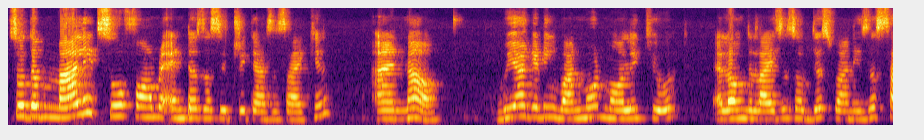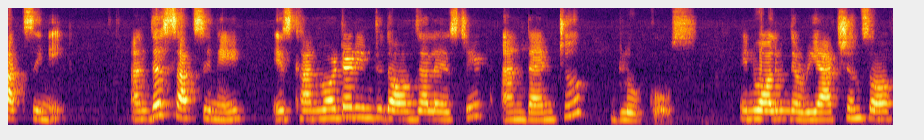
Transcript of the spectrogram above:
So the malate so formed enters the citric acid cycle and now we are getting one more molecule along the lysis of this one is a succinate. And this succinate is converted into the oxaloacetate and then to glucose involving the reactions of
